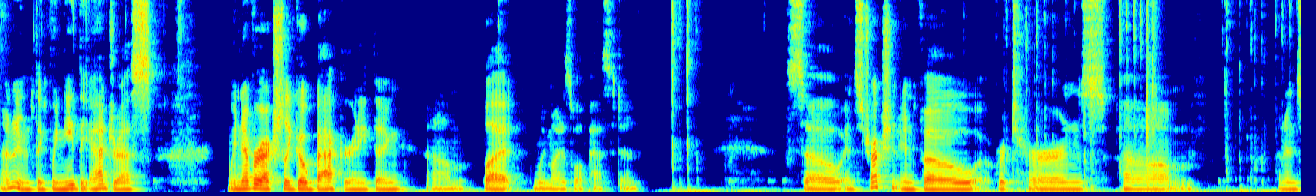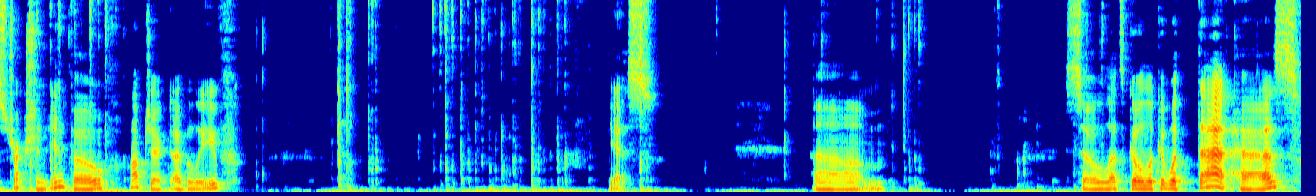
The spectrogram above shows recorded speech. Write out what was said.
I don't even think we need the address. We never actually go back or anything, um, but we might as well pass it in. So instruction info returns um, an instruction info object, I believe. Yes. Um, so let's go look at what that has.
